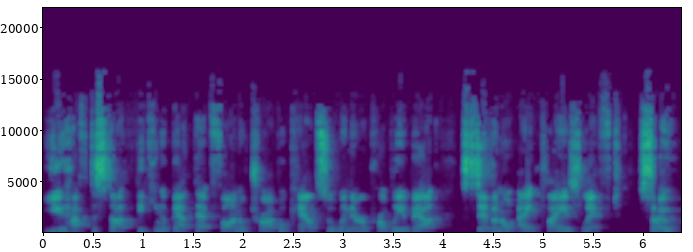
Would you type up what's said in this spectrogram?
you have to start thinking about that final tribal council when there are probably about seven or eight players left. So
